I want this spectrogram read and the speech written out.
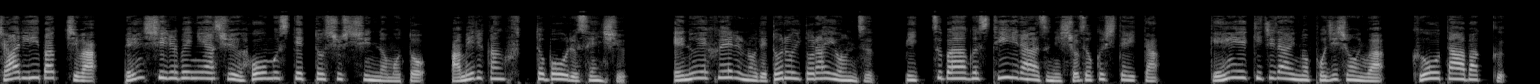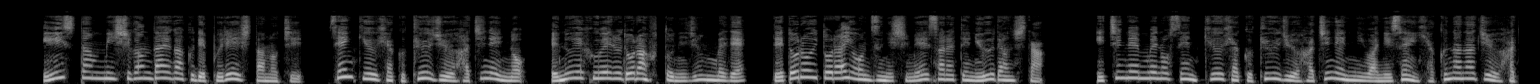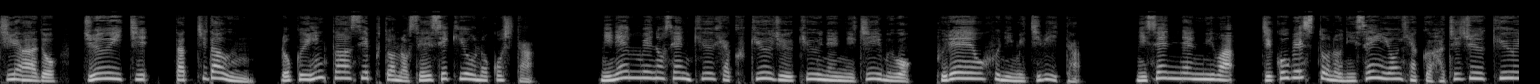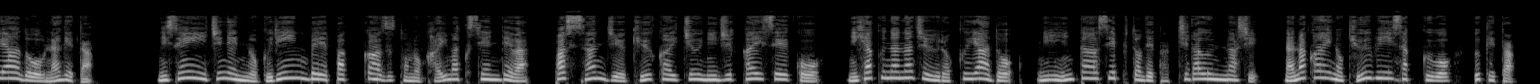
チャーリー・バッチは、ペンシルベニア州ホームステッド出身の元アメリカンフットボール選手。NFL のデトロイト・ライオンズ、ピッツバーグ・スティーラーズに所属していた。現役時代のポジションは、クォーターバック。イースタン・ミシガン大学でプレーした後、1998年の NFL ドラフト2巡目で、デトロイト・ライオンズに指名されて入団した。1年目の1998年には2178ヤード、11タッチダウン、6インターセプトの成績を残した。2年目の1999年にチームをプレーオフに導いた。2000年には自己ベストの2489ヤードを投げた。2001年のグリーンベイパッカーズとの開幕戦ではパス39回中20回成功、276ヤード、にインターセプトでタッチダウンなし、7回の QB サックを受けた。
